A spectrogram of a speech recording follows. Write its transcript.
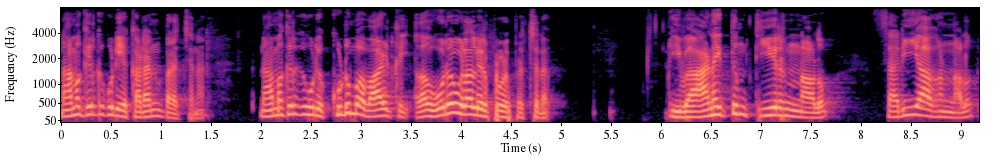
நமக்கு இருக்கக்கூடிய கடன் பிரச்சனை நமக்கு இருக்கக்கூடிய குடும்ப வாழ்க்கை அதாவது உறவுகளால் ஏற்படுற பிரச்சனை இவை அனைத்தும் தீரணுனாலும் சரியாகணுனாலும்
